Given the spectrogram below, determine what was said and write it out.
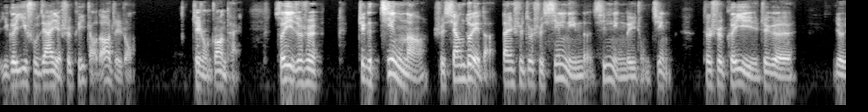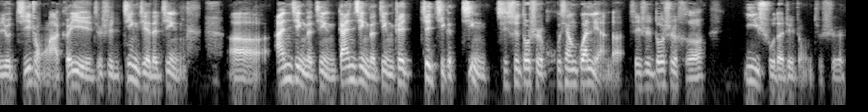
一个艺术家也是可以找到这种这种状态。所以就是这个静呢是相对的，但是就是心灵的心灵的一种静，就是可以这个。有有几种啊，可以就是境界的境，呃，安静的静，干净的净，这这几个静其实都是互相关联的，其实都是和艺术的这种就是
